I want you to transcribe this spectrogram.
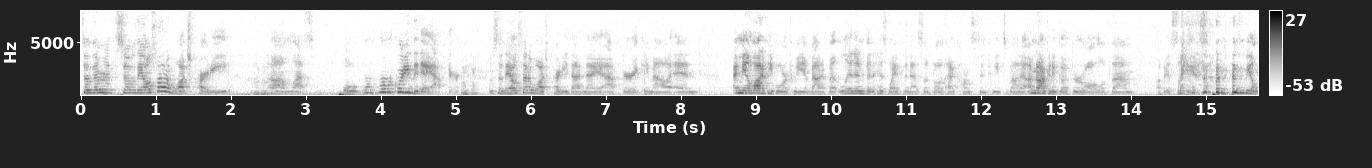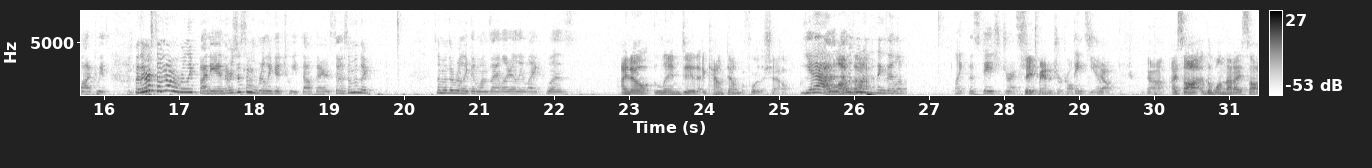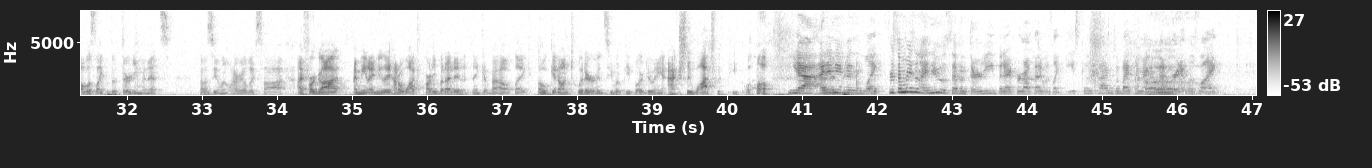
so there, were, so they also had a watch party um, last. Well, we're, we're recording the day after, mm-hmm. so they also had a watch party that night after it came out, and I mean, a lot of people were tweeting about it, but Lin and his wife Vanessa both had constant tweets about it. I'm not going to go through all of them, obviously, because it would be a lot of tweets. But there were some that were really funny, and there was just some really good tweets out there. So some of the some of the really good ones I really liked was I know Lin did a countdown before the show. yeah, I that was one of the things I loved, like the stage direction. Stage manager call. Thank you. Yeah, yeah. I saw the one that I saw was like the thirty minutes. That was the only one I really saw. I forgot. I mean, I knew they had a watch party, but I didn't think about like, oh, get on Twitter and see what people are doing. Actually, watch with people. Yeah, I, I didn't, didn't even like for some reason I knew it was seven thirty, but I forgot that it was like East Coast time. So by the time I oh. remembered, it was Oh. like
